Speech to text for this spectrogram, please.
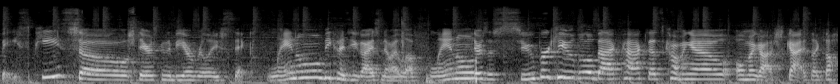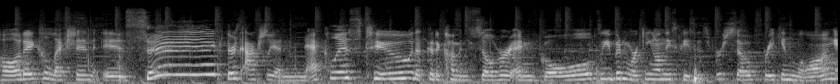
base piece. So there's gonna be a really sick flannel because you guys know I love flannel. There's a super cute little backpack that's coming out. Oh my gosh, guys, like the holiday collection is sick. There's actually a necklace too that's gonna come in silver and gold. We've been working on these pieces for so freaking long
